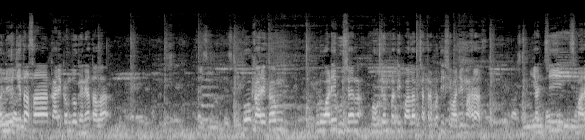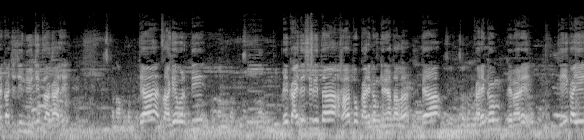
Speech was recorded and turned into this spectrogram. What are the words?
अनियोजित असा कार्यक्रम जो घेण्यात आला तो कार्यक्रम कुडवाडी भूषण बहुजन प्रतिपालक छत्रपती शिवाजी महाराज यांची स्मारकाची जी नियोजित जागा आहे त्या जागेवरती बेकायदेशीरित्या हा जो कार्यक्रम घेण्यात आला त्या कार्यक्रम घेणारे जे काही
